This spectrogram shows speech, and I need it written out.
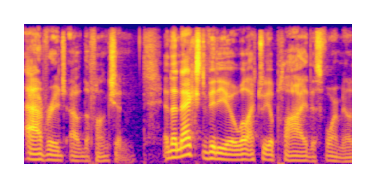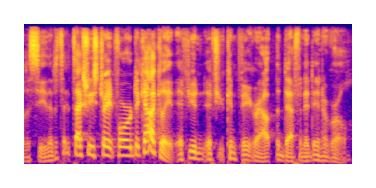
average of the function. In the next video, we'll actually apply this formula to see that it's, it's actually straightforward to calculate if you, if you can figure out the definite integral.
